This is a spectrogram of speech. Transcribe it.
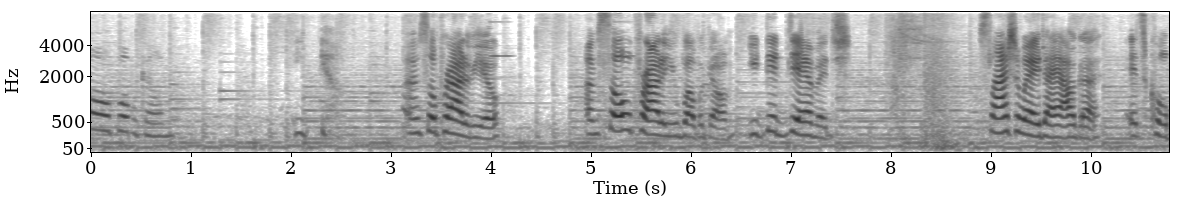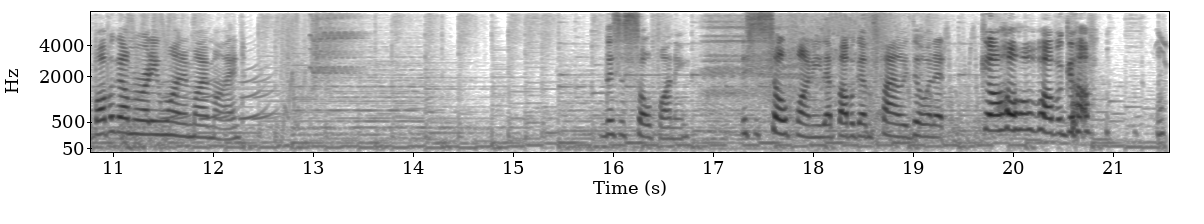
Oh, Bubblegum. I'm so proud of you. I'm so proud of you, Bubblegum. You did damage. Slash away, Dialga. It's cool. Bubblegum already won in my mind. This is so funny. This is so funny that Bubblegum's finally doing it. Go, Bubblegum!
